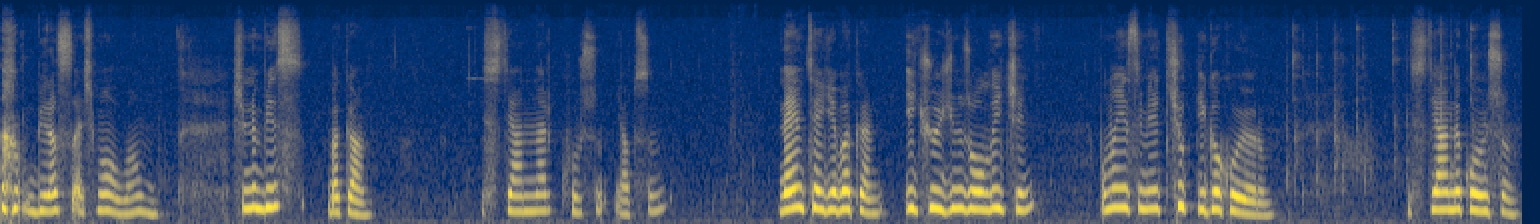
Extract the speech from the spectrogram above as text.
Biraz saçma oldu ama. Şimdi biz bakın isteyenler kursun yapsın. Name tag'e bakın. İlk ücümüz olduğu için bunun ismini Türk Liga koyuyorum. İsteyen de koysun.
